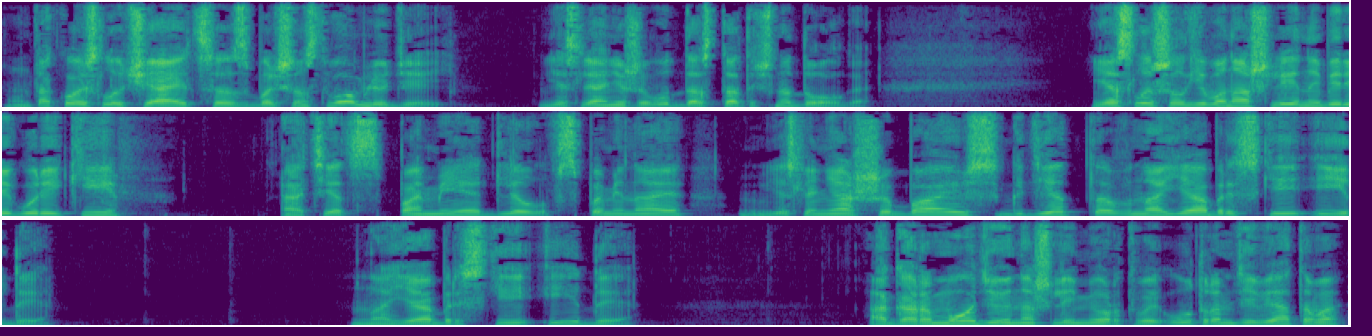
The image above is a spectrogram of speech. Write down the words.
Ну, такое случается с большинством людей, если они живут достаточно долго. Я слышал, его нашли на берегу реки. Отец помедлил, вспоминая, если не ошибаюсь, где-то в ноябрьские иды. Ноябрьские иды. А Гармодию нашли мертвой утром девятого.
